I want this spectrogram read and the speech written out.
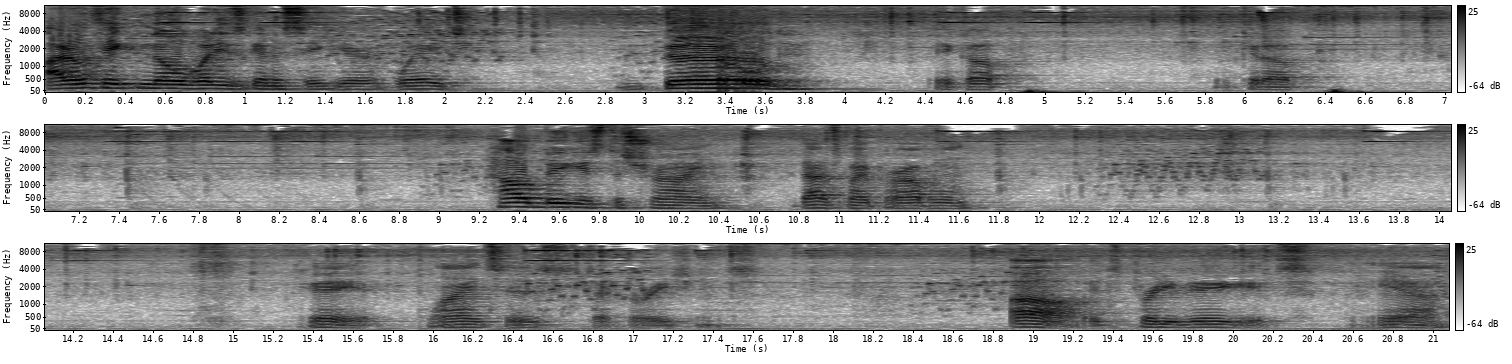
I don't think nobody's gonna sit here. Wait. Build. Pick up. Pick it up. How big is the shrine? That's my problem. Okay, appliances, decorations. Oh, it's pretty big. It's, yeah.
